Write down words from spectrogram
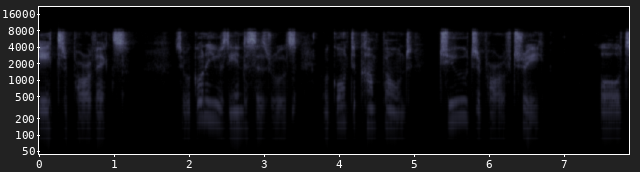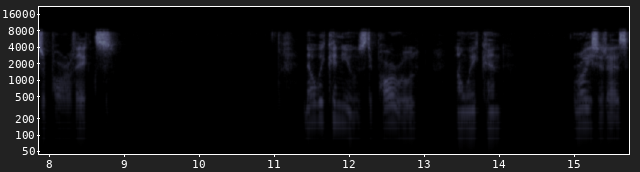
8 to the power of x. So we're going to use the indices rules. We're going to compound 2 to the power of 3 all to the power of x. Now we can use the power rule and we can write it as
